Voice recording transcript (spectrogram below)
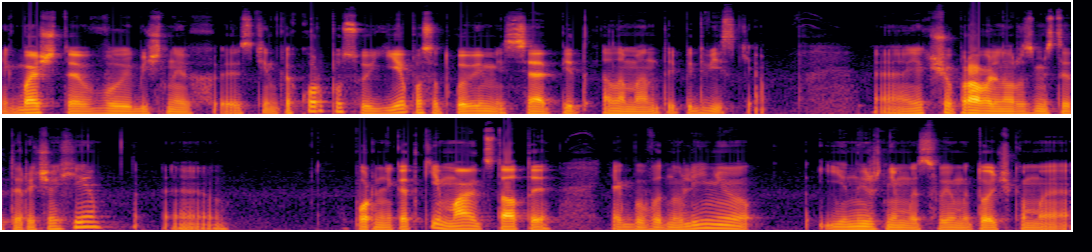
Як бачите, в бічних е, стінках корпусу є посадкові місця під елементи підвіски. Е, якщо правильно розмістити речаги, опорні катки мають стати якби в одну лінію і нижніми своїми точками,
